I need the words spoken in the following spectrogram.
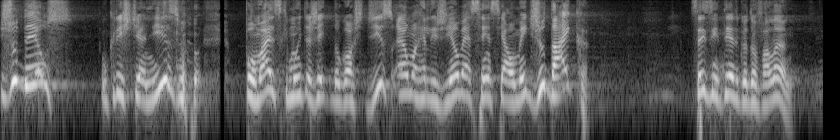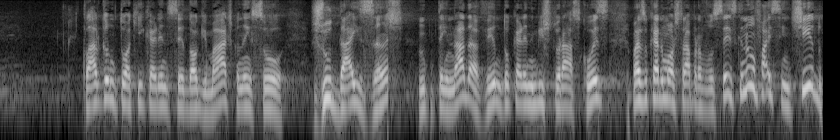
judeus. O cristianismo, por mais que muita gente não goste disso, é uma religião essencialmente judaica. Vocês entendem o que eu estou falando? Claro que eu não estou aqui querendo ser dogmático, nem sou judaizante, não tem nada a ver, não estou querendo misturar as coisas, mas eu quero mostrar para vocês que não faz sentido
